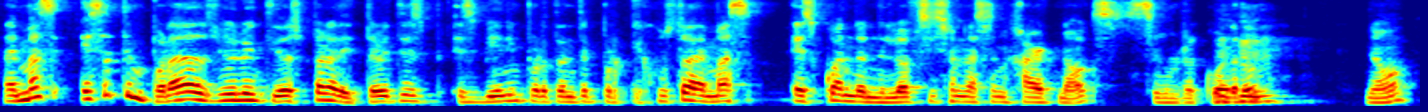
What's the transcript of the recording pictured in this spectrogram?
Además, esa temporada 2022 para Detroit es, bien importante porque justo además es cuando en el offseason hacen Hard Knocks, según recuerdo, ¿no?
